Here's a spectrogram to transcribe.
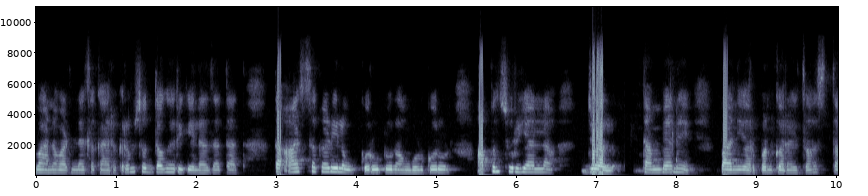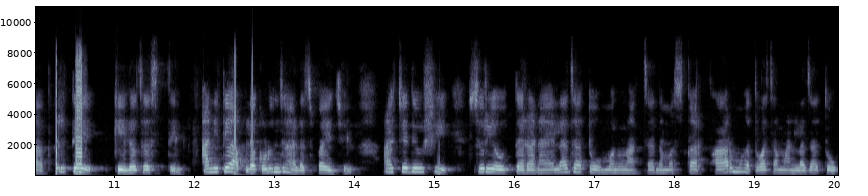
वाण वाटण्याचा कार्यक्रम सुद्धा घरी केला जातात. तर आज सकाळी लवकर उठून आंघोळ करून आपण सूर्याला जल तांब्याने पाणी अर्पण करायचं असतात तर ते केलंच असतील. आणि ते आपल्याकडून झालंच पाहिजे. आजच्या दिवशी सूर्य उत्तरायणाला जातो म्हणून आजचा नमस्कार फार महत्त्वाचा मानला जातो.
